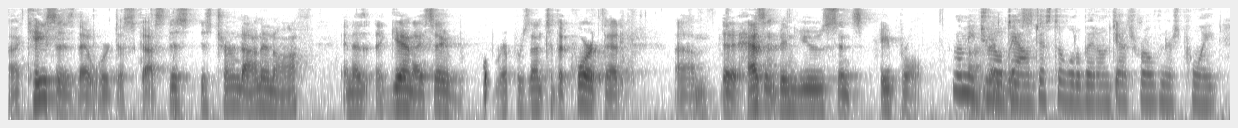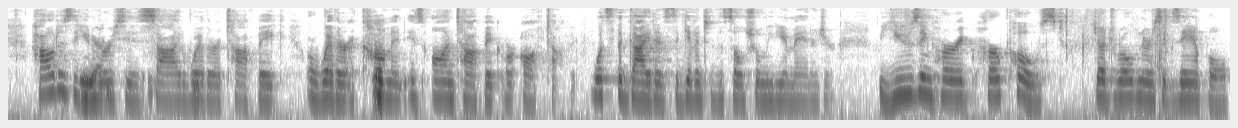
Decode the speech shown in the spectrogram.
Uh, cases that were discussed. This is turned on and off. And again, I say represent to the court um, that it hasn't been used since April. Let me uh, drill down just a little bit on Judge Rovner's point. How does the university decide whether a topic or whether a comment is on topic or off topic? What's the guidance given to the social media manager? Using her post, Judge Rovner's example,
